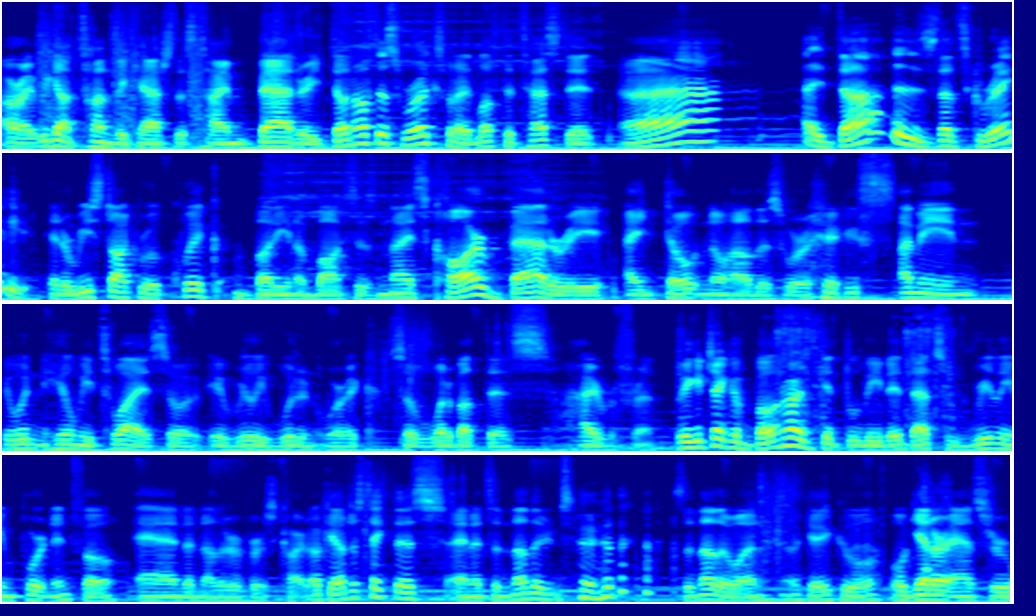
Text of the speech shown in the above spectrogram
Alright, we got tons of cash this time. Battery. Don't know if this works, but I'd love to test it. Ah, it does! That's great! Hit a restock real quick. Buddy in a box is nice. Car battery. I don't know how this works. I mean, it wouldn't heal me twice, so it really wouldn't work. So what about this? Hierophant. We can check if bone hearts get deleted. That's really important info. And another reverse card. Okay, I'll just take this, and it's another... it's another one. Okay, cool. We'll get our answer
